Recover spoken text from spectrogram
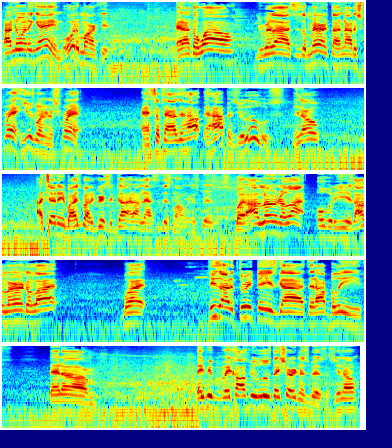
not knowing the game or the market. And after a while, you realize it's a marathon, not a sprint. You was running a sprint, and sometimes it, hop, it happens. You lose. You know. I tell anybody, it's by the grace of God I lasted this long in this business. But I learned a lot over the years. I learned a lot, but these are the three things, guys, that I believe that um make people may cause people lose their shirt in this business, you know?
